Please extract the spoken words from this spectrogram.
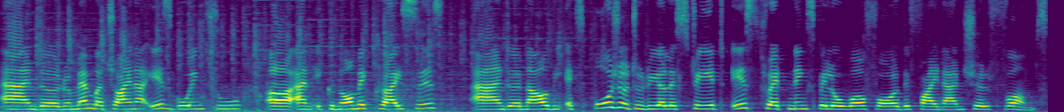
And uh, remember, China is going through uh, an economic crisis and uh, now the exposure to real estate is threatening spillover for the financial firms.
